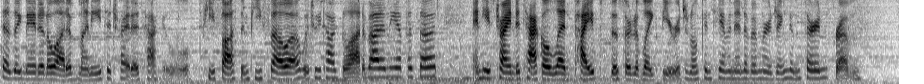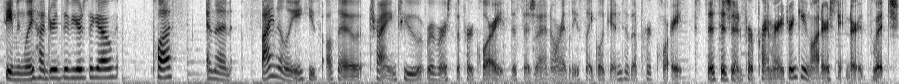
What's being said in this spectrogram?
designated a lot of money to try to tackle PFOS and PFOA, which we talked a lot about in the episode. And he's trying to tackle lead pipes, so sort of like the original contaminant of emerging concern from seemingly hundreds of years ago plus. And then finally, he's also trying to reverse the perchlorate decision, or at least like look into the perchlorate decision for primary drinking water standards, which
